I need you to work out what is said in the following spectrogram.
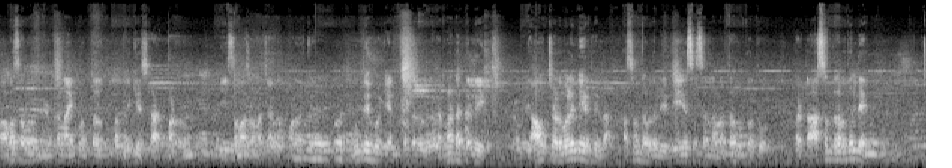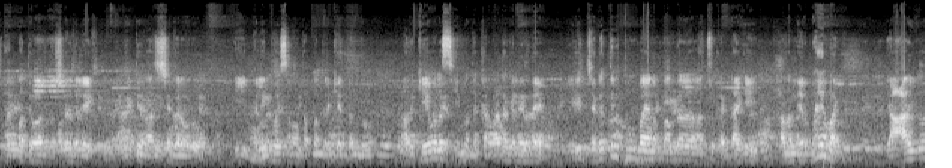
ಬಾಬಾ ಸಾಹೇಬ್ ಅಂತ ಪತ್ರಿಕೆ ಸ್ಟಾರ್ಟ್ ಮಾಡಿದ್ರು. ಈ ಸಮಾಜವನ್ನು ಜಾಗೃತಿ ಮಾಡೋದಕ್ಕೆ. ಮುಂದೆ ಹೋಗಿ ಅಂತಂದ್ರೆ ಕರ್ನಾಟಕದಲ್ಲಿ ಯಾವ ಚಳವಳಿನೇ ಇರಲಿಲ್ಲ. ಆ ಸಂದರ್ಭದಲ್ಲಿ ಡಿ ಎಸ್ ಎಸ್ ಅನ್ನ ನಂತರ ಹೋಗ್ಬೋದು ಬಟ್ ಆ ಸಂದರ್ಭದಲ್ಲೇ ಎಪ್ಪತ್ತೇಳರ ವರ್ಷದಲ್ಲಿ ವಿ ಟಿ ರಾಜಶೇಖರ್ ಅವರು ಈ ದಲಿತ್ ವಯಸ್ಸು ಪತ್ರಿಕೆ ತಂದು ಅದು ಕೇವಲ ಸೀಮಿತ ಕರ್ನಾಟಕದಲ್ಲಿರದೆ ಇಡೀ ಜಗತ್ತಿನ ತುಂಬ ಏನಪ್ಪ ಅಂದ್ರೆ ಅಚ್ಚುಕಟ್ಟಾಗಿ ಅದನ್ನು ನಿರ್ಭಯವಾಗಿ ಯಾರಿಗೂ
